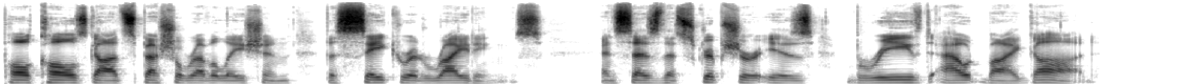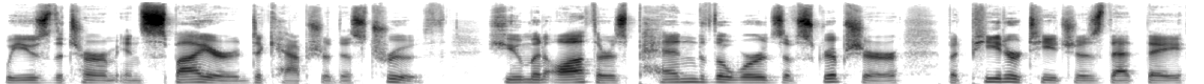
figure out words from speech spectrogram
Paul calls God's special revelation the sacred writings and says that Scripture is breathed out by God. We use the term inspired to capture this truth. Human authors penned the words of Scripture, but Peter teaches that they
